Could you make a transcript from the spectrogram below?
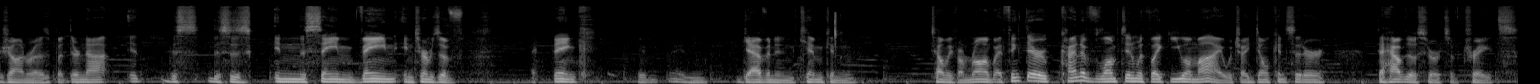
genres, but they're not. It, this this is in the same vein in terms of, I think, and- and Gavin and Kim can tell me if I'm wrong, but I think they're kind of lumped in with like You Am I, which I don't consider to have those sorts of traits,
